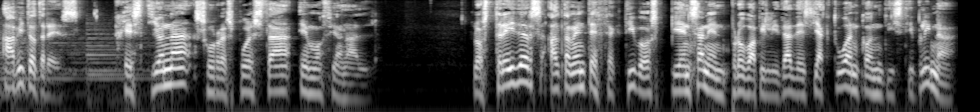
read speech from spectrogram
Hábito 3. Gestiona su respuesta emocional. Los traders altamente efectivos piensan en probabilidades y actúan con disciplina,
